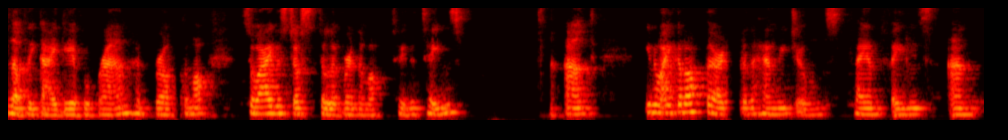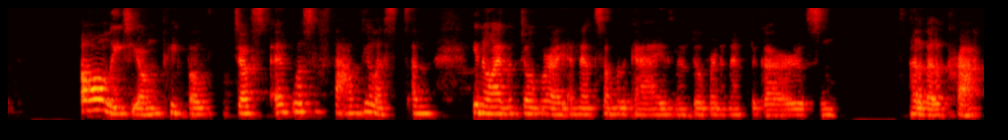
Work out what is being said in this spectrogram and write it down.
lovely guy Dave O'Brien had brought them up. So I was just delivering them up to the teams. And, you know, I got up there to the Henry Jones playing fields and all these young people just, it was fabulous. And, you know, I went over, I, met some of the guys and I went over and I met the girls and had a bit of crack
